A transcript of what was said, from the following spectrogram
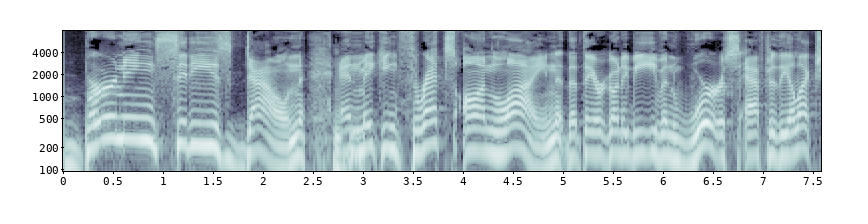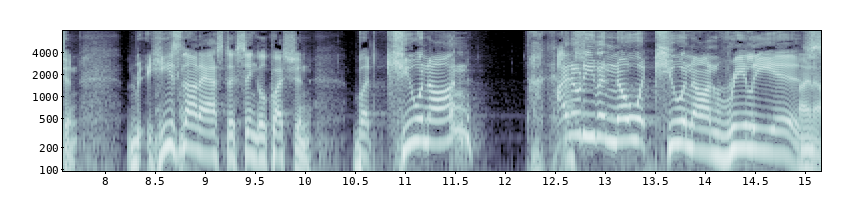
burning cities down and mm-hmm. making threats online that they are going to be even worse after the election. He's not asked a single question. But QAnon? I don't even know what QAnon really is. I know.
